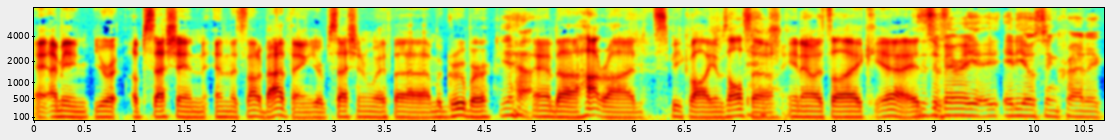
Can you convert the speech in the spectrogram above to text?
I mean, your obsession, and it's not a bad thing. Your obsession with uh, MacGruber, Yeah. and uh, Hot Rod speak volumes. Also, you know, it's like, yeah, it's It's a very idiosyncratic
